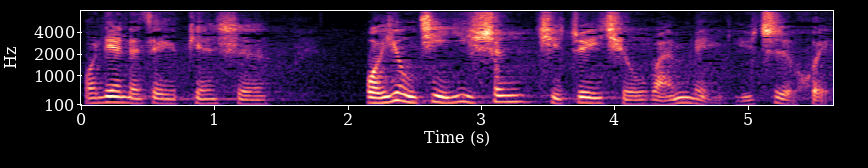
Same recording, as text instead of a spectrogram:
我念的这一篇是：我用尽一生去追求完美与智慧，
